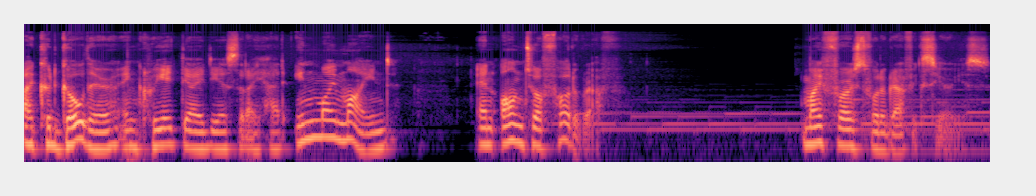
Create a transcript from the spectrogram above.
I could go there and create the ideas that I had in my mind and onto a photograph. My first photographic series,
